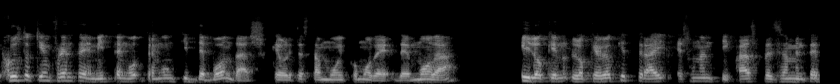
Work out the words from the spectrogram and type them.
Justo aquí enfrente de mí tengo, tengo un kit de bondage que ahorita está muy como de, de moda. Y lo que, lo que veo que trae es un antifaz precisamente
